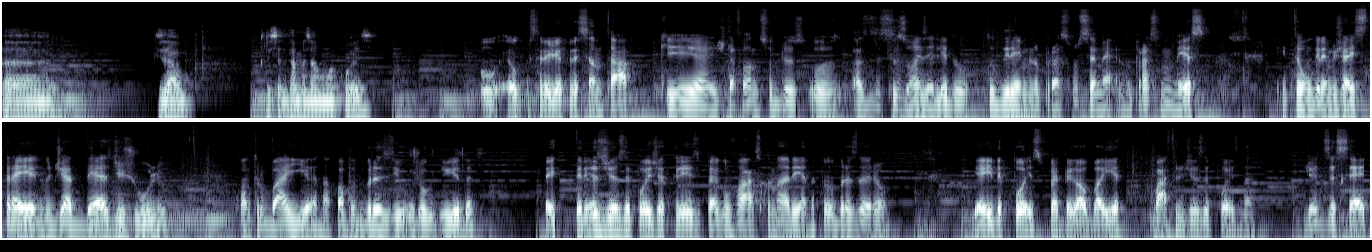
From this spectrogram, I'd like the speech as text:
Uh, quiser acrescentar mais alguma coisa? Eu gostaria de acrescentar que a gente está falando sobre os, os, as decisões ali do, do Grêmio no próximo, semestre, no próximo mês. Então o Grêmio já estreia no dia 10 de julho contra o Bahia na Copa do Brasil, jogo de ida. Aí três dias depois, dia 13, pega o Vasco na Arena pelo Brasileirão. E aí depois vai pegar o Bahia quatro dias depois, né? Dia 17,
